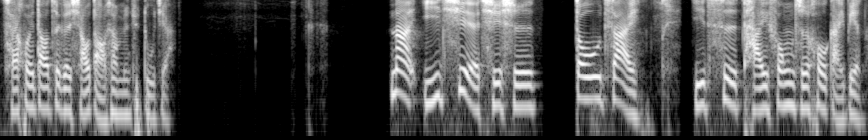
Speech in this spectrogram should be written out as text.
才会到这个小岛上面去度假。那一切其实都在一次台风之后改变了。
